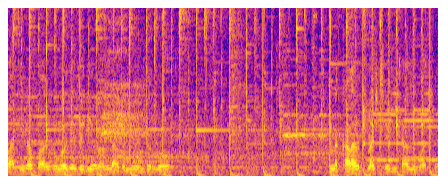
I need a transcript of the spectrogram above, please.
பார்த்தீங்கன்னா பார்க்கும்போதே உங்களுக்கே தெரியும் நல்லா பண்ணி வந்துருக்கோம். நல்லா கலர்ஃபுல்லாக சேஞ்ச் ஆகுது பாருங்க.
